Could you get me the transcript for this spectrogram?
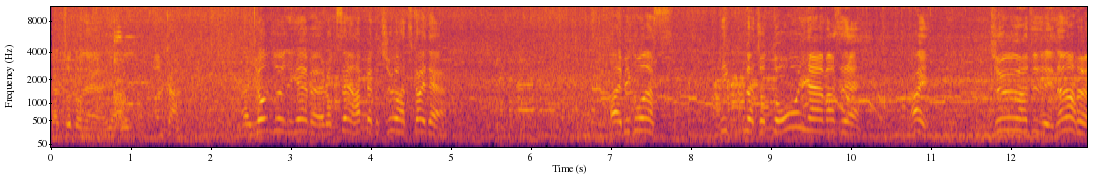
やちょっとねいやあかん。はい42ゲーム6818回転。はいビッグボーナス。ピックがちょっと多いなマジではい。18時7分。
